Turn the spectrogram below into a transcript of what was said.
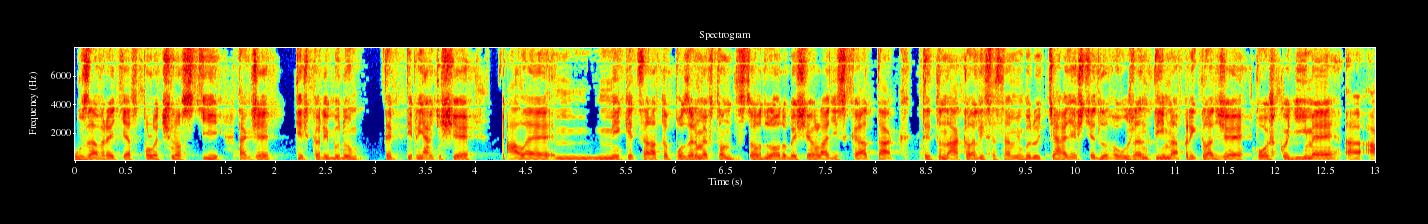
uzavretia spoločnosti, takže tie škody budú tie ale my keď sa na to pozrieme v tom, z toho dlhodobejšieho hľadiska, tak tieto náklady sa sami budú ťahať ešte dlho. Už len tým napríklad, že poškodíme a, a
